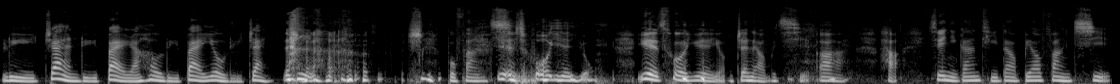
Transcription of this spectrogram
屡战屡败，然后屡败又屡战。是不放弃，越挫越勇，越挫越勇，真了不起啊！好，所以你刚刚提到不要放弃，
